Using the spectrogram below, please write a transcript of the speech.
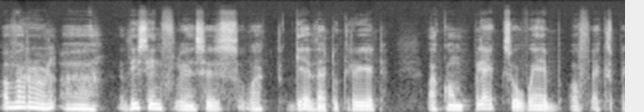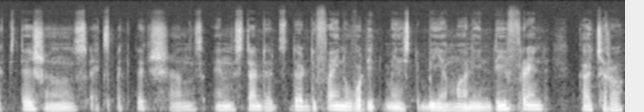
Overall, uh, these influences work together to create a complex web of expectations, expectations and standards that define what it means to be a man in different cultural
